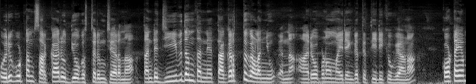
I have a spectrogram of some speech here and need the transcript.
ഒരു കൂട്ടം സർക്കാർ ഉദ്യോഗസ്ഥരും ചേർന്ന് തന്റെ ജീവിതം തന്നെ തകർത്തു കളഞ്ഞു എന്ന ആരോപണവുമായി രംഗത്തെത്തിയിരിക്കുകയാണ് കോട്ടയം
